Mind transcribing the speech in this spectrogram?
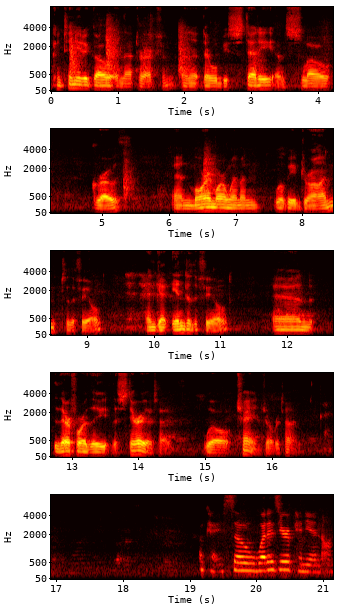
continue to go in that direction, and that there will be steady and slow growth, and more and more women will be drawn to the field and get into the field, and therefore the the stereotype will change over time. Okay. Okay, so what is your opinion on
